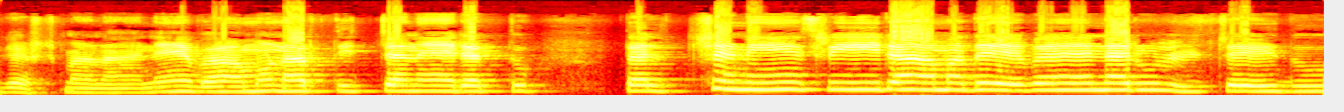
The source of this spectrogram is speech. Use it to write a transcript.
ലക്ഷ്മണനെ വാമുണർത്തിച്ച നേരത്തു തൽക്ഷണേ ശ്രീരാമദേവനരുൾ ചെയ്തു.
